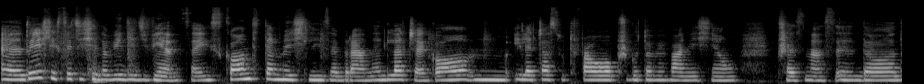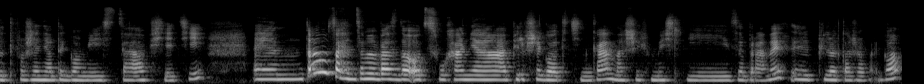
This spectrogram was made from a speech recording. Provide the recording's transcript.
e, to jeśli chcecie się dowiedzieć więcej, skąd te myśli zebrane, dlaczego, mm, ile czasu trwało przygotowywanie się przez nas y, do, do tworzenia tego miejsca w sieci, to zachęcamy Was do odsłuchania pierwszego odcinka naszych myśli zebranych, y, pilotażowego.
